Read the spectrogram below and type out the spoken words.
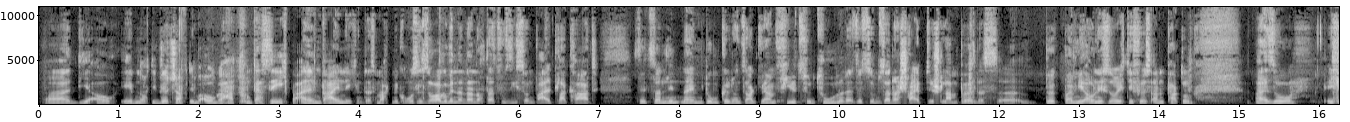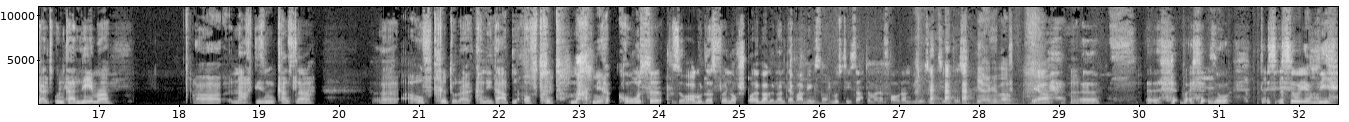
äh, die auch eben noch die Wirtschaft im Auge hat. Und das sehe ich bei allen drei nicht. Und das macht mir große Sorge, wenn du dann noch dazu siehst, so ein Wahlplakat, sitzt dann Lindner im Dunkeln und sagt, wir haben viel zu tun. Und er sitzt um seiner Schreibtischlampe. Das äh, birgt bei mir auch nicht so richtig fürs Anpacken. Also ich als Unternehmer äh, nach diesem Kanzler äh, Auftritt oder Kandidatenauftritt macht mir große Sorge. Du hast vorhin noch Stoiber genannt, der war wenigstens noch lustig, sagte meine Frau dann, wie du es erzählt hast. ja, genau. Ja, äh, äh, so, das ist so irgendwie,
